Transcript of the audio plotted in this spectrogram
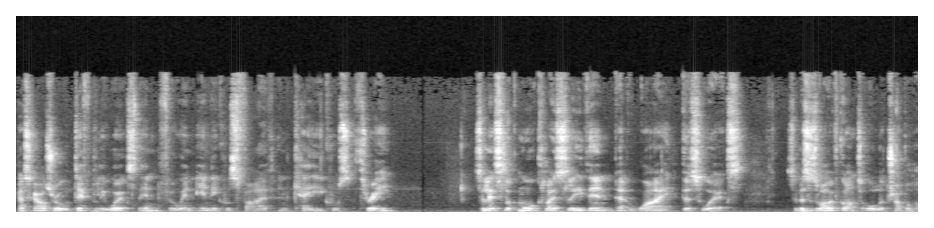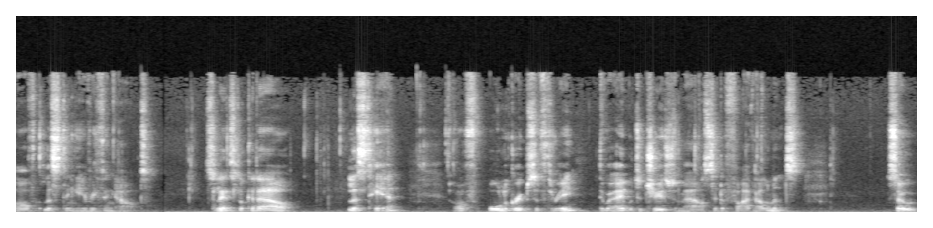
Pascal's rule definitely works then for when n equals 5 and k equals 3. So let's look more closely then at why this works. So this is why we've gone to all the trouble of listing everything out. So let's look at our list here of all the groups of three that we're able to choose from our set of five elements. So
